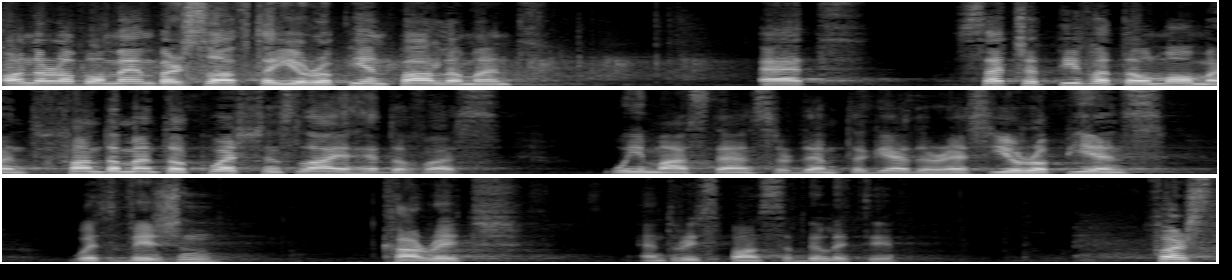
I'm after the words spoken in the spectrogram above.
Honourable members of the European Parliament, at such a pivotal moment, fundamental questions lie ahead of us. We must answer them together as Europeans with vision, courage, and responsibility. First,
